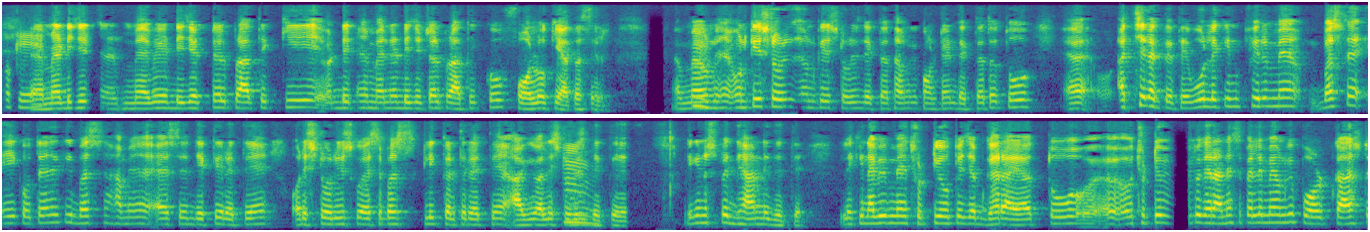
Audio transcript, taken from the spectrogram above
okay. मैं डिजिट मैं भी डिजिटल प्रातिक की मैंने डिजिटल प्रातिक को फॉलो किया था सिर्फ़। मैं उन, हम्म। उनकी स्टोरीज उनकी स्टोरीज देखता था उनके कंटेंट देखता था तो अच्छे लगते थे वो लेकिन फिर मैं बस एक होता है ना कि बस हमें ऐसे देखते रहते हैं और स्टोरीज को ऐसे बस क्लिक करते रहते हैं आगे वाली स्टोरीज हम्म। देखते रहते हैं। लेकिन उस पर ध्यान नहीं देते। लेकिन अभी मैं छुट्टियों पे जब घर आया तो छुट्टियों पे घर आने से पहले मैं उनके पॉडकास्ट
